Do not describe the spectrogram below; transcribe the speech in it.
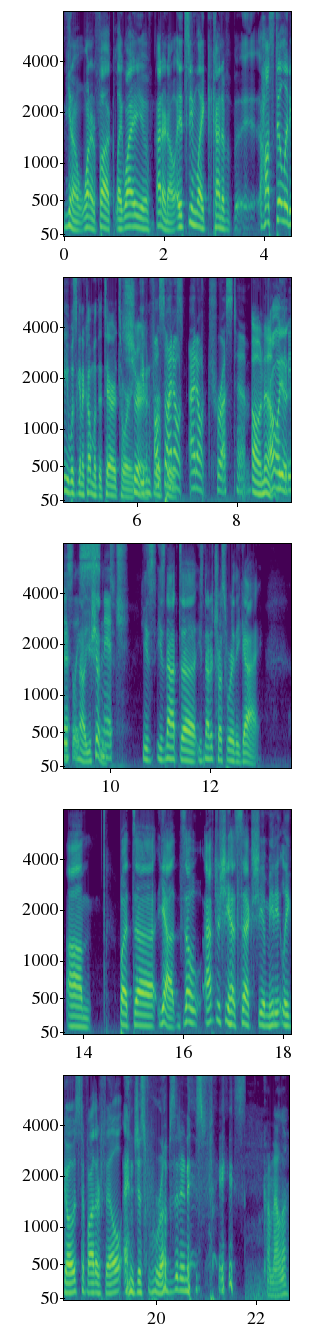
you know, wanted to fuck. Like, why are you? I don't know. It seemed like kind of hostility was going to come with the territory. Sure. Even for Also, a I priest. don't I don't trust him. Oh no! Oh yeah, could eh, easily no, you shouldn't. snitch. He's he's not uh, he's not a trustworthy guy. Um, but uh, yeah. So after she has sex, she immediately goes to Father Phil and just rubs it in his face. Carmela?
